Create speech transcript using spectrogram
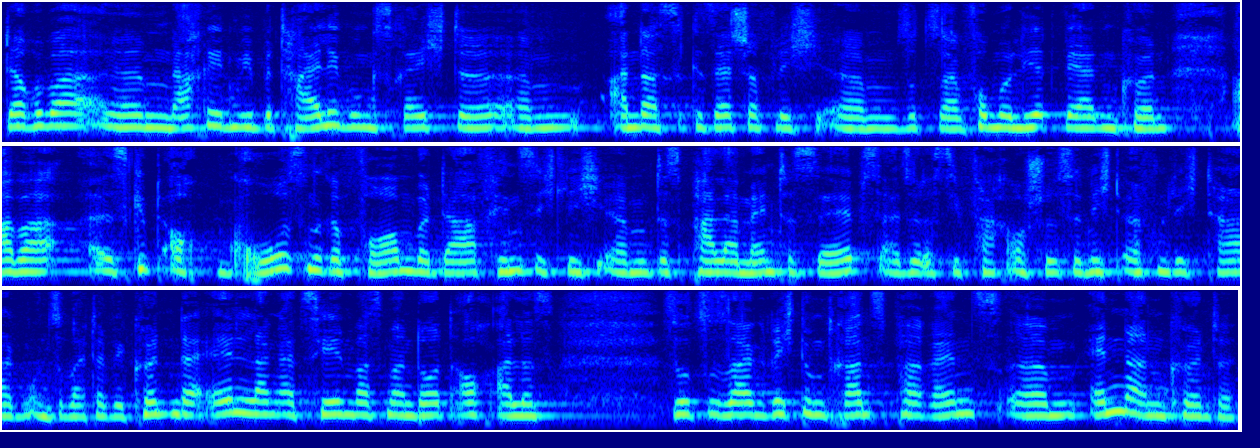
darüber ähm, nachreden, wie Beteiligungsrechte ähm, anders gesellschaftlich ähm, sozusagen formuliert werden können. Aber es gibt auch einen großen Reformbedarf hinsichtlich ähm, des Parlaments selbst, also dass die Fachausschüsse nicht öffentlich tagen und so weiter. Wir könnten da ellenlang erzählen, was man dort auch alles sozusagen Richtung Transparenz ähm, ändern könnte.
